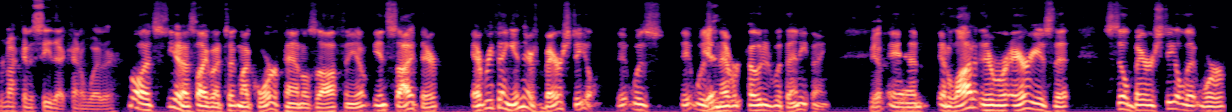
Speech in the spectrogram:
we're not going to see that kind of weather. Well, it's you know, it's like when I took my quarter panels off, and you know, inside there, everything in there is bare steel. It was it was never coated with anything. Yep. And and a lot of there were areas that still bare steel that were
